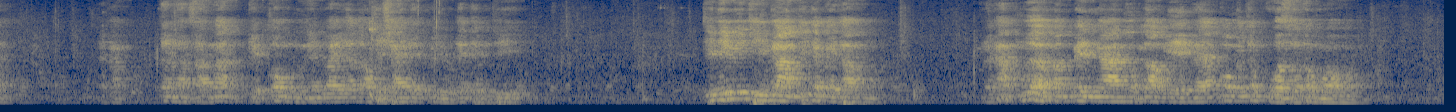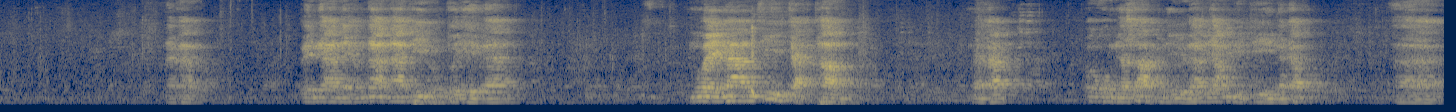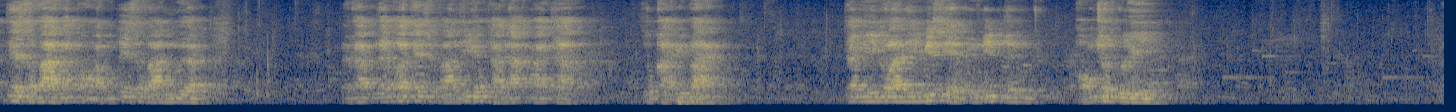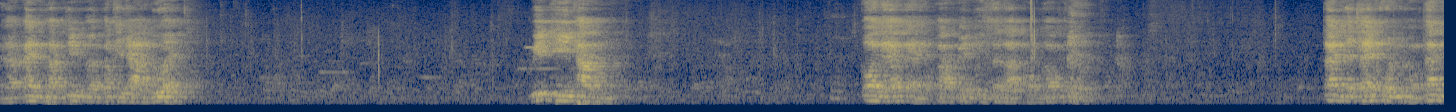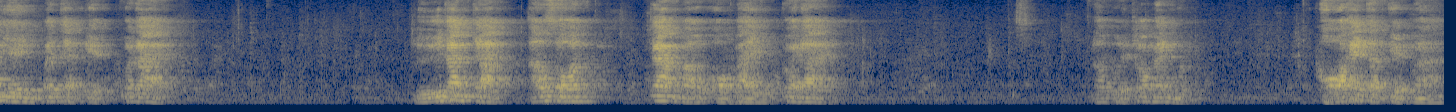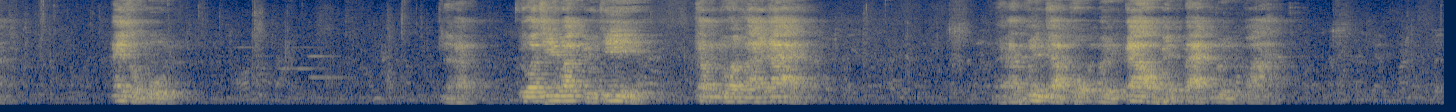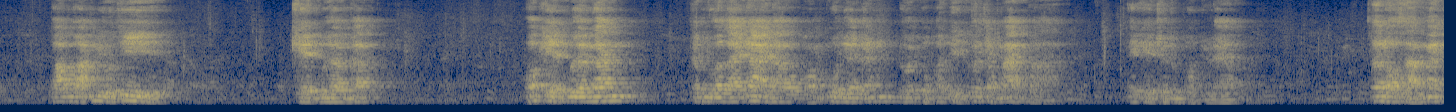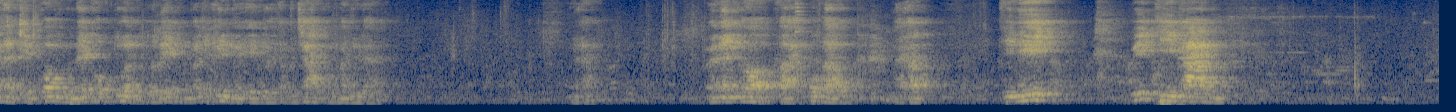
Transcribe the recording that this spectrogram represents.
นะครับท่านสามารถเก็บข้อมูลนั้นไว้แล้วเอาไปใช้ได้ประโยชน์ได้เต็มที่ ทีนี้วิธีการที่จะไปทำนะครับ เมื่อมันเป็นงานของเราเองแล้วก็ไม่ต้องกลัวสตมนะครับ เป็นงานในอำนาจหน้าที่ของตัวเองแล้วหน่วยงานที่จะทำนะครับ ก็คงจะทราบกันดีอยู่แล้วย้ำอีกทีนะครับเทศบาลนครเทศบาลเมืองนะครับ แล้วก็เทศบาลที่ยกฐานะมาจากสุขาภิบาล จะมีกรณีพิเศษอยู่นิดหนึ่งของชนบุรีนะครับให้ทำที่เมืองพัทยาด้วย วิธีทำก็แล้วแต่ความเป็นอิสระของท้องถิ่นท่านจะใช้คนของท่านเองไปแจกเก็บก็ได้ หรือท่านจะเอาซอน ความหวังอยู่ที่เขตเมืองครับ เพราะเขตเมืองนั้นจำนวนรายได้เราของครัวเรือนนั้น โดยปกติก็จะมากกว่า ในเขตชนบทอยู่แล้ว ถ้าเราสามารถจัดเก็บข้อมูลได้ครบถ้วนตัวเลขมันก็จะขึ้นมาเองโดยธรรมชาติของมันอยู่แล้วนะครับเพราะนั้นก็ฝากพวกเรานะครับ ทีนี้วิธีการ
